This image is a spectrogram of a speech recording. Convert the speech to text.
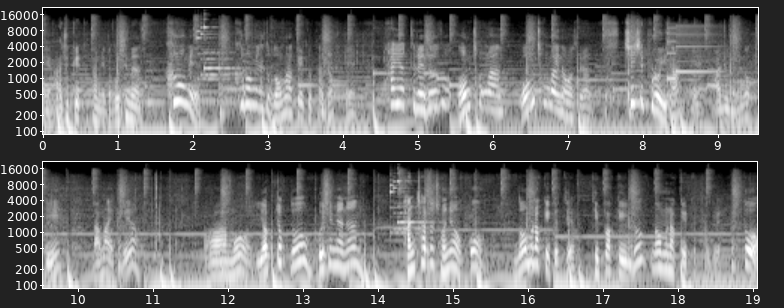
예, 아주 깨끗합니다. 보시면 크로밀, 크로밀도 너무나 깨끗하죠. 예, 타이어 트레드도 엄청 많, 엄청 많이 남았어요. 70% 이상 예, 아주 넉넉히 남아 있고요. 아, 뭐 옆쪽도 보시면은 단차도 전혀 없고 너무나 깨끗해요. 뒷바퀴도 너무나 깨끗하고요. 또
